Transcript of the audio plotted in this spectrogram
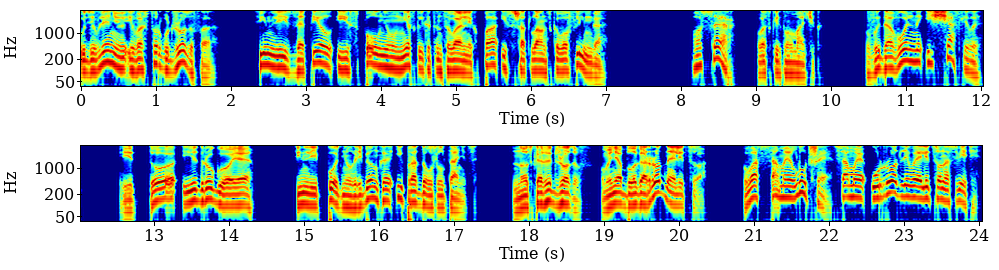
Удивлению и восторгу Джозефа, Финли запел и исполнил несколько танцевальных па из шотландского флинга. «О, сэр!» — воскликнул мальчик. «Вы довольны и счастливы!» «И то, и другое!» Финли поднял ребенка и продолжил танец. «Но скажи, Джозеф, у меня благородное лицо. У вас самое лучшее, самое уродливое лицо на свете».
